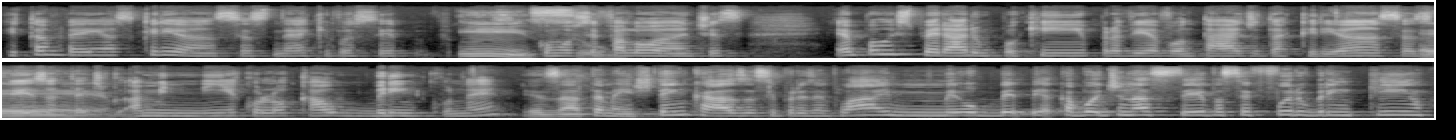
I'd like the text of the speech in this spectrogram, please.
E também as crianças, né? Que você, Isso. como você falou antes, é bom esperar um pouquinho para ver a vontade da criança, às é. vezes até a menininha colocar o brinco, né? Exatamente. Tem casos assim, por exemplo, ai, meu bebê acabou de nascer, você fura o brinquinho,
